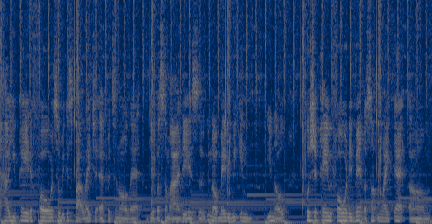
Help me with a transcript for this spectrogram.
how you paid it forward so we can spotlight your efforts and all that. Give us some ideas so, you know, maybe we can, you know, push a pay it forward event or something like that. Um,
